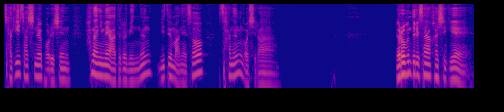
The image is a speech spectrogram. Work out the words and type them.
자기 자신을 버리신 하나님의 아들을 믿는 믿음 안에서 사는 것이라. 여러분들이 생각하시기에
